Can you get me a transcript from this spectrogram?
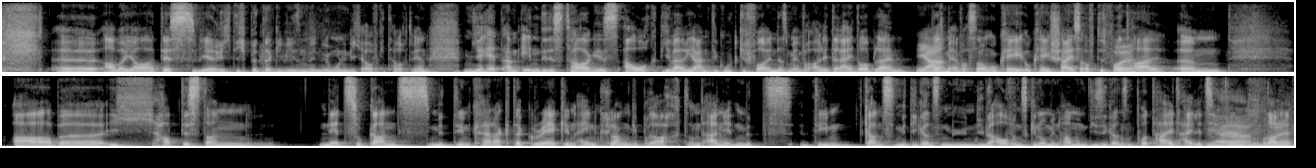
äh, aber ja, das wäre richtig bitter gewesen, wenn wir ohne dich aufgetaucht wären. Mir hätte am Ende des Tages auch die Variante gut gefallen, dass wir einfach alle drei da bleiben. Ja. Dass wir einfach sagen, okay, okay, scheiß auf das Voll. Portal. Ähm, aber ich habe das dann nicht so ganz mit dem Charakter Greg in Einklang gebracht und auch nicht mit dem ganz, mit die ganzen Mühen, die wir auf uns genommen haben, um diese ganzen Portalteile zu ja, finden. Ja, und, dann,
